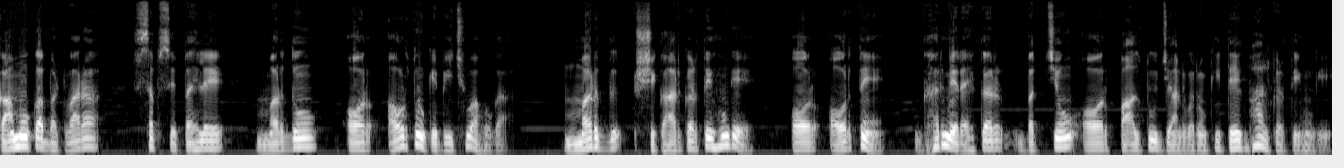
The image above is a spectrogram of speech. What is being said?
कामों का बंटवारा सबसे पहले मर्दों और औरतों के बीच हुआ होगा। मर्द शिकार करते होंगे और औरतें घर में रहकर बच्चों और पालतू जानवरों की देखभाल करती होंगी।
